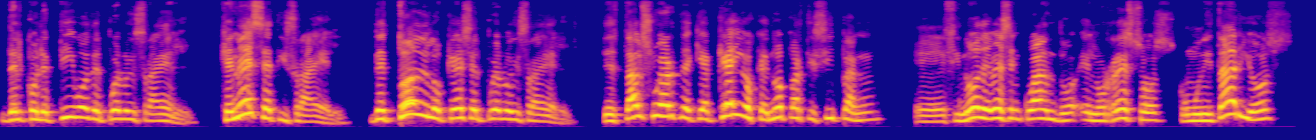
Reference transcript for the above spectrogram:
del colectivo del pueblo de Israel. Knesset Israel de todo lo que es el pueblo de Israel. De tal suerte que aquellos que no participan, eh, sino de vez en cuando, en los rezos comunitarios,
